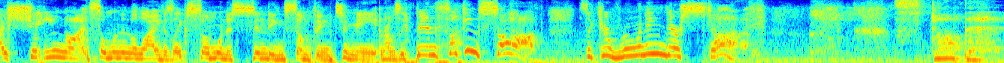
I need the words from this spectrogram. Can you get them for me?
I shit you not. Someone in the live is like, someone is sending something to me, and I was like, Ben, fucking stop. It's like you're ruining their stuff. Stop it.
